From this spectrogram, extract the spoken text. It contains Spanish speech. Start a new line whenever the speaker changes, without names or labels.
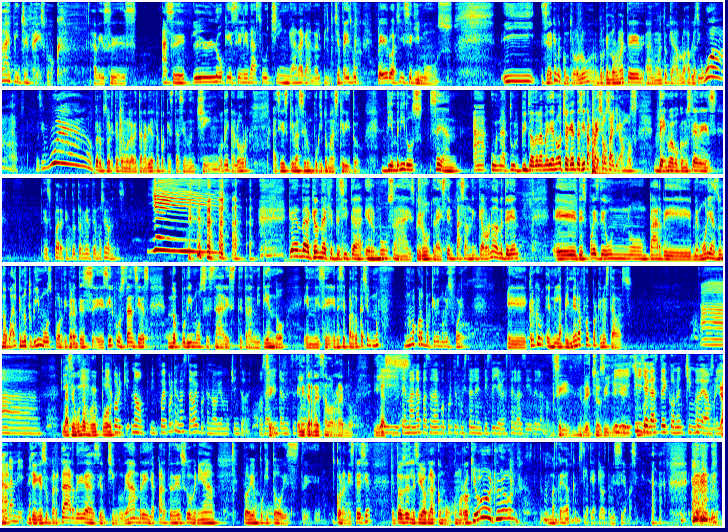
Ay, pinche Facebook. A veces hace lo que se le da su chingada gana al pinche Facebook, pero aquí seguimos. ¿Y será que me controlo? Porque normalmente al momento que hablo, hablo así, ¡wow! Así, ¡wow! Pero pues ahorita tenemos la ventana abierta porque está haciendo un chingo de calor, así es que va a ser un poquito más querido. Bienvenidos sean a una tulpita de la medianoche, gentecita preciosa. Llegamos de nuevo con ustedes. Es para que tú también te emociones.
¡Yay!
¿Qué onda? ¿Qué onda, gentecita hermosa? Espero la estén pasando encabronadamente bien. Eh, después de un, un par de memorias de una Nahual que no tuvimos por diferentes eh, circunstancias, no pudimos estar este, transmitiendo en ese, en ese par de ocasiones. No, no me acuerdo por qué demonios fue. Eh, creo que en la primera fue porque no estabas.
Ah,
La segunda
sí.
fue
Y
por...
porque, no, fue porque no estaba y porque no había mucho internet. O sea,
Sí,
el internet
el
estaba
internet estaba horrendo. Y,
Y,
las...
semana pasada fue porque fuiste al dentista y llegaste a las 10 de la noche.
Sí, de hecho sí llegué.
Y, y
súper-
llegaste con un chingo de hambre, yo también.
Llegué súper tarde, hacía un chingo de hambre y aparte de eso venía todavía un poquito este, con anestesia. Entonces les iba a hablar como, como Rocky. ¡Oh! Más cagado que pues, la tía Clau también se llama así.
